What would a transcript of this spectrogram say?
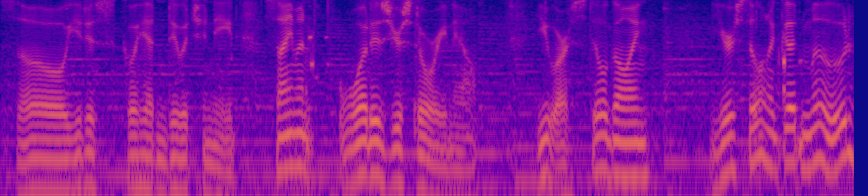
So you just go ahead and do what you need. Simon, what is your story now? You are still going. You're still in a good mood,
